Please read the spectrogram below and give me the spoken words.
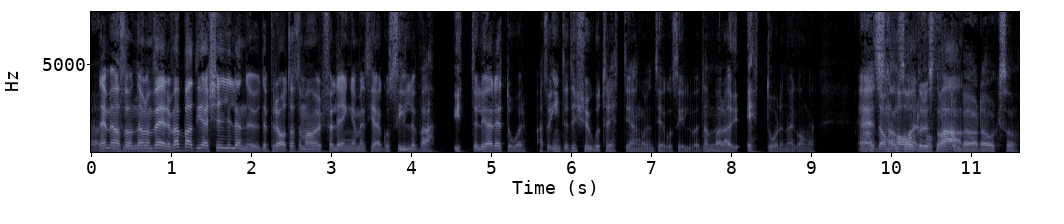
eh, Nej men alltså när de värvar Badia Chile nu, det pratas om att man vill förlänga med Thiago Silva ytterligare ett år. Alltså inte till 2030 angående Thiago Silva, utan Mm. bara ett år den här gången. Eh, Hans, de hans ålder är snart fan- en börda också.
